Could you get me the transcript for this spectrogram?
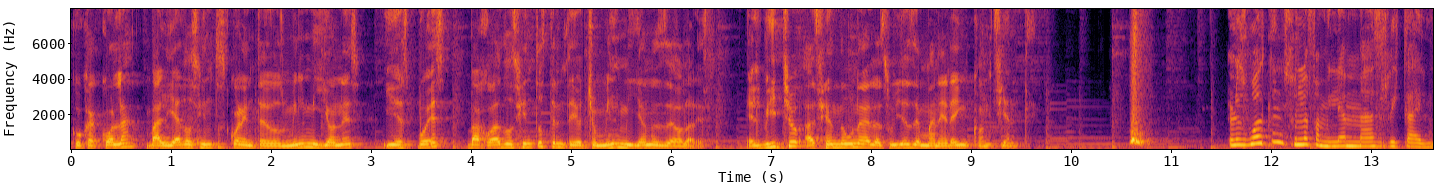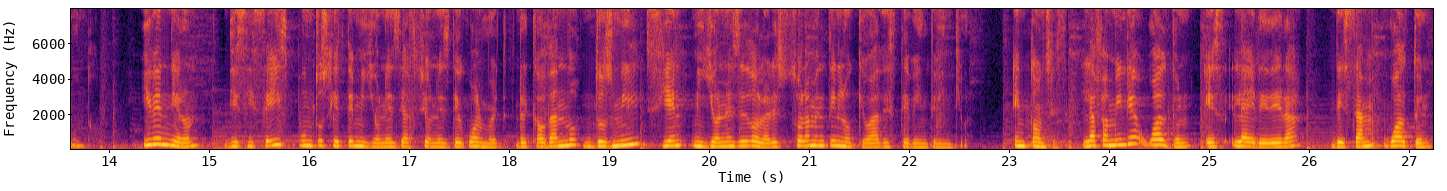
Coca-Cola valía 242 mil millones y después bajó a 238 mil millones de dólares. El bicho haciendo una de las suyas de manera inconsciente. Los Walton son la familia más rica del mundo y vendieron 16.7 millones de acciones de Walmart, recaudando 2.100 millones de dólares solamente en lo que va de este 2021. Entonces, la familia Walton es la heredera de Sam Walton,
